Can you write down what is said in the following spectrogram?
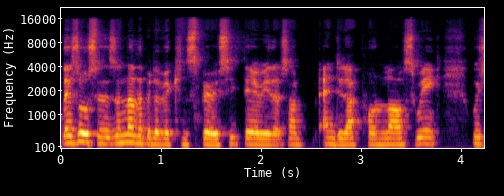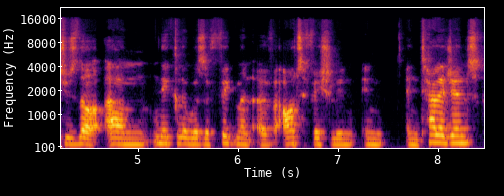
there's also there's another bit of a conspiracy theory that I ended up on last week, which was that um, Nicola was a figment of artificial in, in, intelligence.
